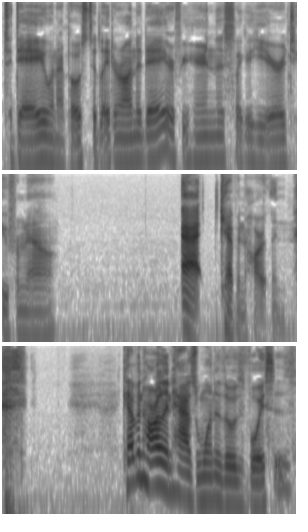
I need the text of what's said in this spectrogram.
today when I posted later on today or if you're hearing this like a year or two from now. At Kevin Harlan. Kevin Harlan has one of those voices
